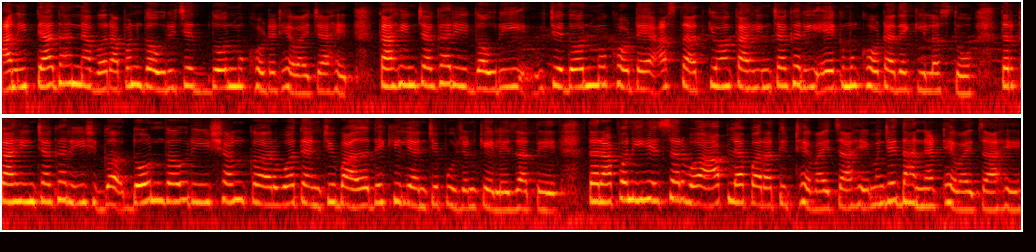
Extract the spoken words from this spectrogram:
आणि त्या धान्यावर आपण गौरीचे दोन मुखवटे ठेवायचे आहेत. काहींच्या घरी गौरीचे दोन मुखवटे असतात किंवा काहींच्या घरी एक मुखवटा देखील असतो. तर काहींच्या घरी श- ग दोन गौरी शंकर व त्यांची बाळं देखील यांचे पूजन केले जाते. तर आपण हे सर्व आपल्या परातीत ठेवायचं आहे म्हणजे धान्यात ठेवायचं आहे.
